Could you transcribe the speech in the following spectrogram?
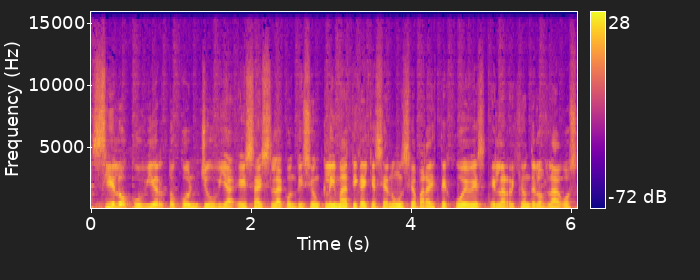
Cielo cubierto con lluvia, esa es la condición climática que se anuncia para este jueves en la región de los lagos.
